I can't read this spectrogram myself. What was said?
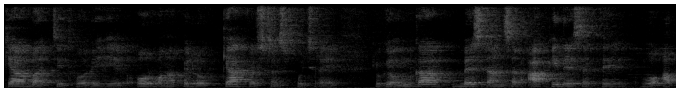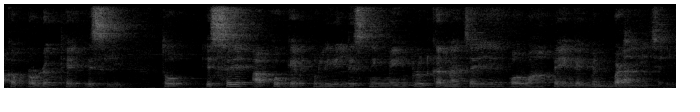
क्या बातचीत हो रही है और वहाँ पे लोग क्या क्वेश्चंस पूछ रहे हैं। क्योंकि उनका बेस्ट आंसर आप ही दे सकते हैं, वो आपका प्रोडक्ट है इसलिए। तो इससे आपको केयरफुली लिसनिंग में इंक्लूड करना चाहिए और वहाँ पे एंगेजमेंट बढ़ानी चाहिए।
